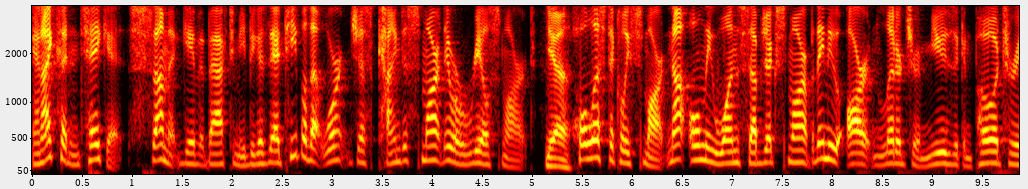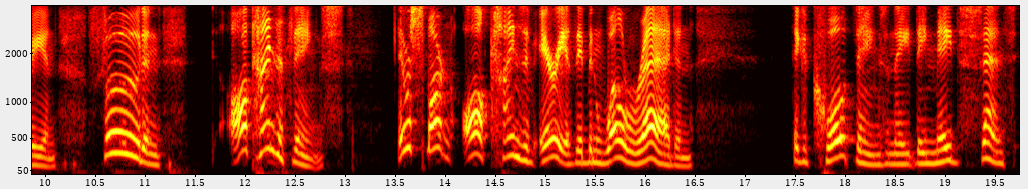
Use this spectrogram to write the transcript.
And I couldn't take it. Summit gave it back to me because they had people that weren't just kind of smart, they were real smart. Yeah. Holistically smart. Not only one subject smart, but they knew art and literature and music and poetry and food and all kinds of things. They were smart in all kinds of areas. They'd been well read and they could quote things and they they made sense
